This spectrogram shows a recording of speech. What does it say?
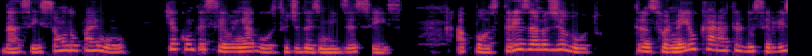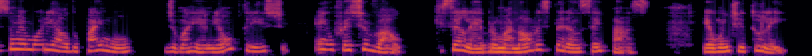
da ascensão do Pai Moon, que aconteceu em agosto de 2016. Após três anos de luto, transformei o caráter do serviço memorial do Pai Moon de uma reunião triste em um festival que celebra uma nova esperança e paz eu intitulei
